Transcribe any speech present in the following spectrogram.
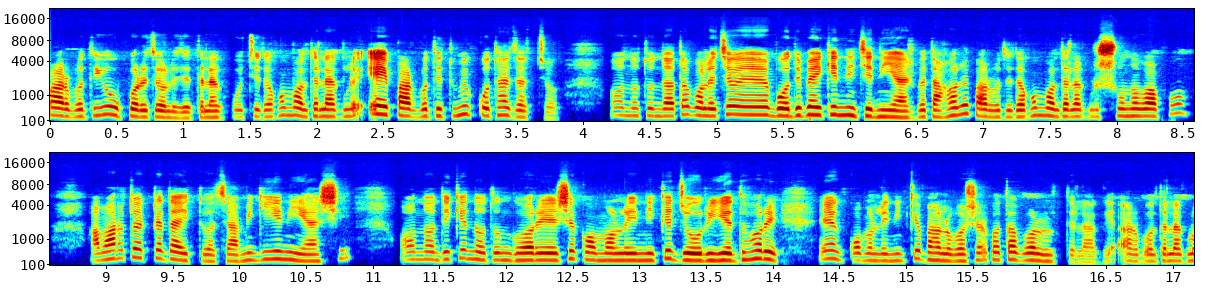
পার্বতীও উপরে চলে যেতে লাগল, কুচি তখন বলতে লাগল, এই পার্বতী, তুমি কোথায় যাচ্ছ? ও নতুন দাতা বলেছে বৌদি ভাইকে নিচে নিয়ে আসবে। তাহলে পার্বতী তখন বলতে লাগল, শোনো বাপু, আমারও তো একটা দায়িত্ব আছে, আমি গিয়ে নিয়ে আসি। অন্যদিকে নতুন ঘরে এসে কমলিনীকে জড়িয়ে ধরে কমলিনীকে ভালোবাসার কথা বলতে লাগে, আর বলতে লাগল,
